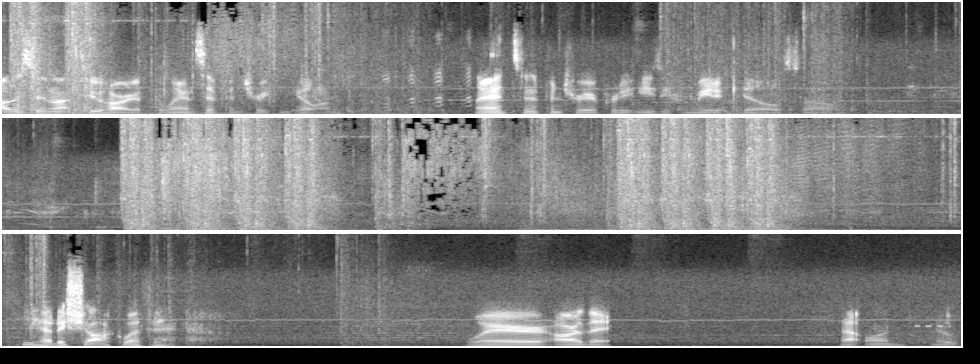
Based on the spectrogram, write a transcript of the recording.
Obviously not too hard if the Lance Infantry can kill him. Lance Infantry are pretty easy for me to kill, so... He had a shock weapon. Where are they? That one? Nope.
